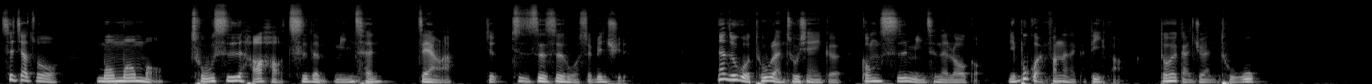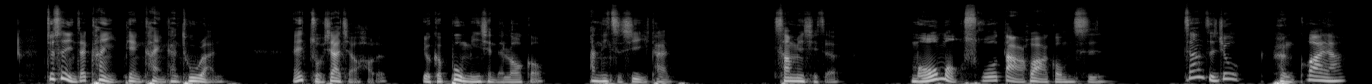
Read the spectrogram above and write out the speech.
是叫做某某某厨师好好吃的名称，这样啊，就这这是我随便取的。那如果突然出现一个公司名称的 logo，你不管放在哪个地方，都会感觉很突兀。就是你在看影片看一看，突然，哎，左下角好了，有个不明显的 logo，啊，你仔细一看。上面写着“某某说大话公司”，这样子就很怪啊！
